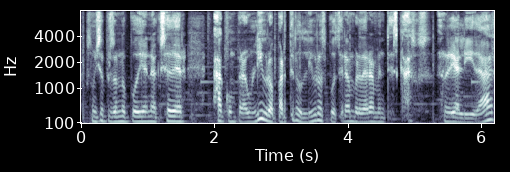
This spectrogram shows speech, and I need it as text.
pues muchas personas no podían acceder a comprar un libro. Aparte, los libros, pues eran verdaderamente escasos. En realidad,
